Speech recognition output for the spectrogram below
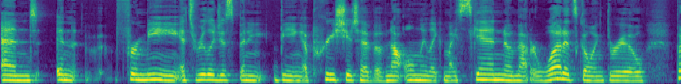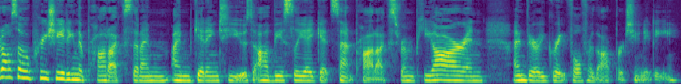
and and for me it's really just been being appreciative of not only like my skin no matter what it's going through but also appreciating the products that i'm i'm getting to use. Obviously i get sent products from pr and i'm very grateful for the opportunity.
